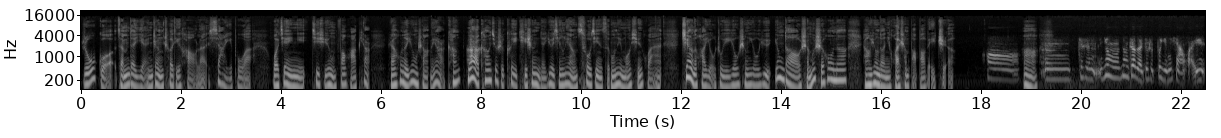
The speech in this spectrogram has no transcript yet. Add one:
如果咱们的炎症彻底好了，下一步啊，我建议你继续用芳华片儿。然后呢，用上美尔康，美尔康就是可以提升你的月经量，促进子宫内膜循环，这样的话有助于优生优育。用到什么时候呢？然后用到你怀上宝宝为止哦，啊！嗯，就是用用这个，就是不影响怀孕，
